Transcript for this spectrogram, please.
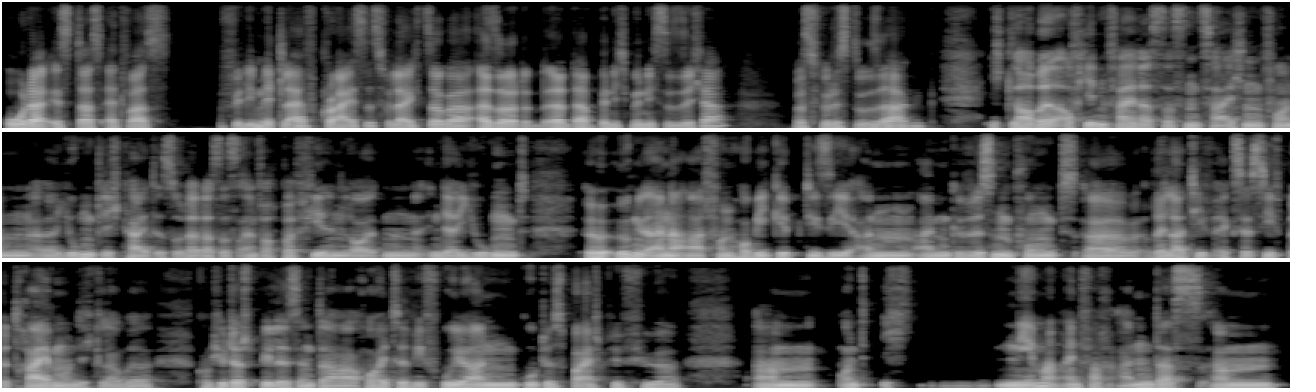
oder ist das etwas für die Midlife Crisis vielleicht sogar? Also da, da bin ich mir nicht so sicher. Was würdest du sagen? Ich glaube auf jeden Fall, dass das ein Zeichen von äh, Jugendlichkeit ist oder dass es einfach bei vielen Leuten in der Jugend äh, irgendeine Art von Hobby gibt, die sie an einem gewissen Punkt äh, relativ exzessiv betreiben. Und ich glaube, Computerspiele sind da heute wie früher ein gutes Beispiel für. Ähm, und ich nehme einfach an, dass ähm,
